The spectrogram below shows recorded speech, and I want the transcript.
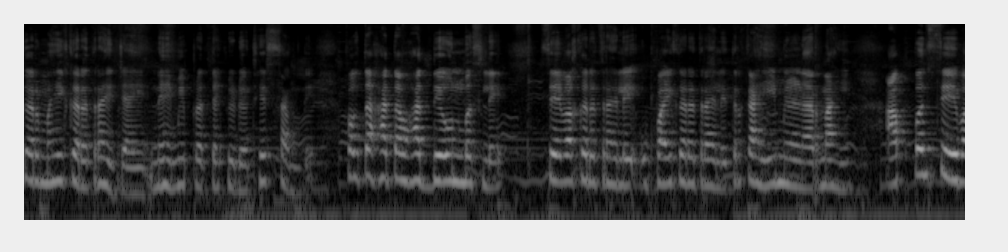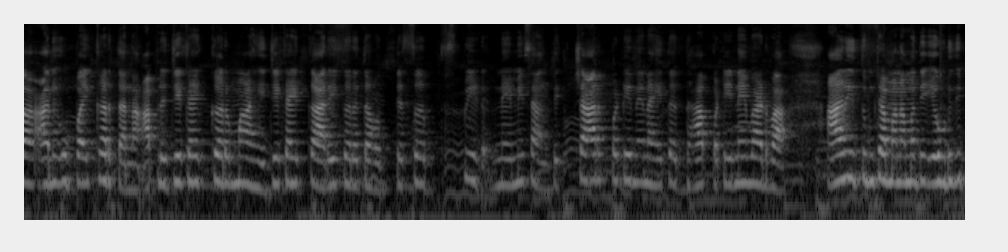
कर्मही करत राहायचे आहे. नेहमी प्रत्येक व्हिडिओत हेच सांगते. फक्त हातावर हात देऊन बसले सेवा करत राहिले उपाय करत राहिले तर काहीही मिळणार नाही. आपण सेवा आणि उपाय करताना आपले जे काही कर्म आहे जे काही कार्य करत आहोत त्याचं स्पीड नेहमी सांगते. चार पटीने नाही तर दहा पटीने वाढवा. आणि तुमच्या मनामध्ये एवढी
